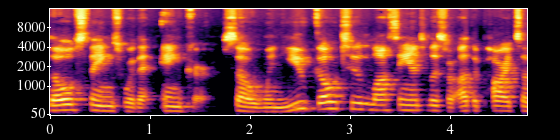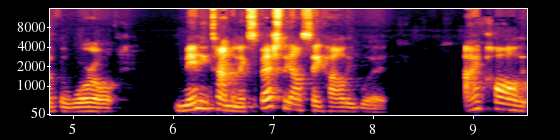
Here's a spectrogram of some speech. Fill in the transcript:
those things were the anchor. So when you go to Los Angeles or other parts of the world, many times, and especially I'll say Hollywood, I call it,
